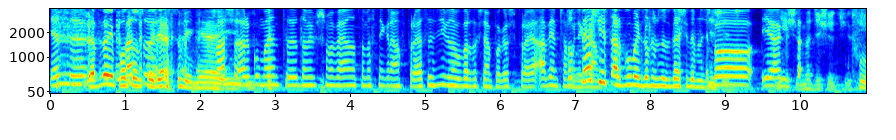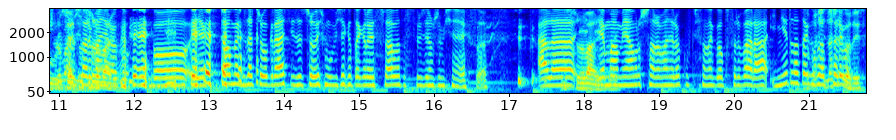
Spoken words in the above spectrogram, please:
Ja się... Na pytanie po co wasze- odpowiedziałem sobie nie. i- Wasze argumenty do mnie przemawiają, natomiast nie grałam w Preya. To jest dziwne, bo bardzo chciałam pograć w Preya, a wiem czemu To nie też gram. jest argument za tym, że to jest gra 7 na 10. Bo jak... Nie ta- 7 na 10. Jest Fu, rozczarowanie. to Sorbowanie rozczarowanie. roku. Bo jak Tomek zaczął grać i zacząłeś mówić, jaka ta gra jest słaba, to stwierdziłam, że mi się nie chce. Ale ja mam, tak. miałam rozczarowanie roku wpisanego obserwera i nie dlatego, No że właśnie, dlaczego? obserwer... To jest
